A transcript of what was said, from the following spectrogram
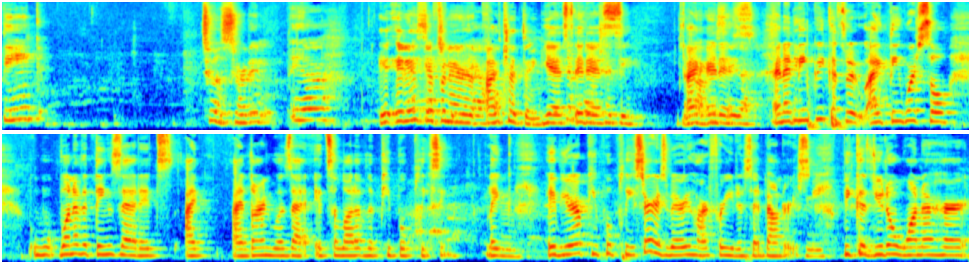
think to a certain yeah. It, it is definitely you, a culture thing. Yes, It's a it culture is. thing. I, Yeah. it Say is, that. and I think because we, I think we're so. One of the things that it's I I learned was that it's a lot of the people pleasing. Like mm. if you're a people pleaser, it's very hard for you to set boundaries Me. because you don't want to hurt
